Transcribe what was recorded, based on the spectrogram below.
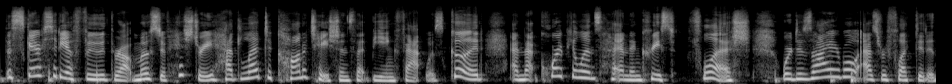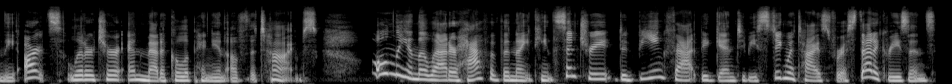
The scarcity of food throughout most of history had led to connotations that being fat was good and that corpulence and increased flesh were desirable as reflected in the arts, literature, and medical opinion of the times. Only in the latter half of the 19th century did being fat begin to be stigmatized for aesthetic reasons,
